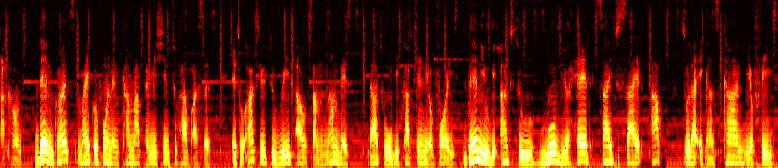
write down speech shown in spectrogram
account. Then grant microphone and camera permission to have access. It will ask you to read out some numbers that will be capturing your voice. Then you'll be asked to move your head side to side up so that it can scan your face.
